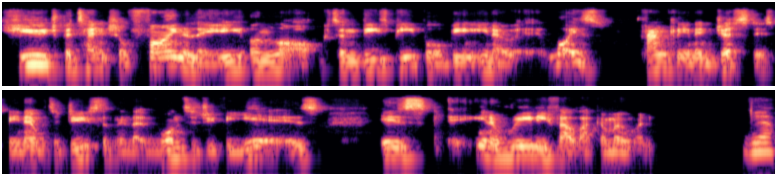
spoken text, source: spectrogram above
huge potential finally unlocked and these people being you know what is frankly an injustice being able to do something that wanted to do for years is you know really felt like a moment Yeah,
